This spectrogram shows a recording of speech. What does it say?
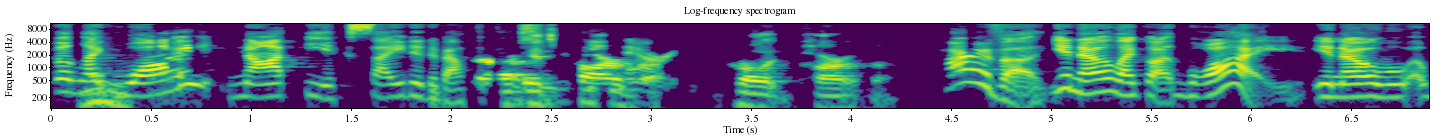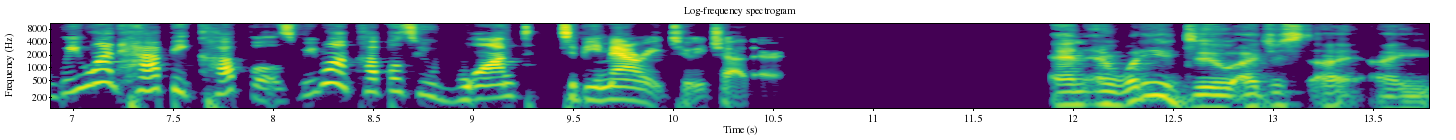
but like, why not be excited about the person? It's parva. Call it parva. Parva. You know, like uh, why? You know, we want happy couples. We want couples who want to be married to each other. And and what do you do? I just I I,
